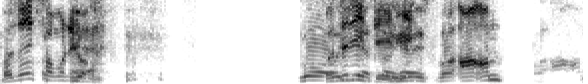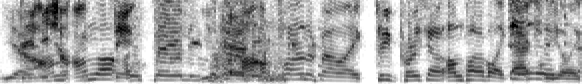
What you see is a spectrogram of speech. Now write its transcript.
Wasn't it someone else? Well, Wasn't yeah, it so Davey? well, I- I'm Yeah, Daily I'm, shopping I'm not. tip. yeah, I'm talking about like, dude, personally, I'm talking about like actually like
